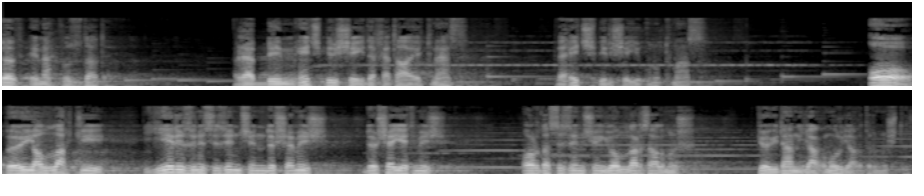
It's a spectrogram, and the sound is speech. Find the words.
lövh-i məhfuzdadır. Rəbbim heç bir şeydə xəta etməz və heç bir şeyi unutmaz. O, böyük Allah ki, yer üzünü sizin üçün döşəmiş, döşək etmiş, orada sizin üçün yollar salmış, göydən yağmur yağdırmışdır.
